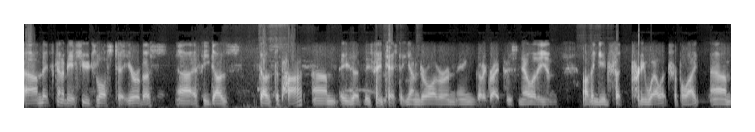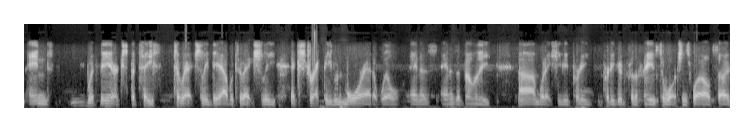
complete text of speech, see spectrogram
um, that's going to be a huge loss to Erebus uh, if he does does depart. Um, he's, a, he's a fantastic young driver and, and, got a great personality, and I think he'd fit pretty well at Triple Eight. Um, and with their expertise to actually be able to actually extract even more out of Will and his and his ability um, would actually be pretty pretty good for the fans to watch as well. So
